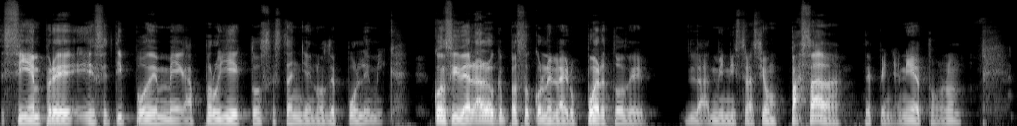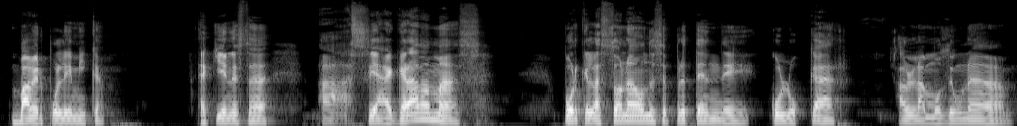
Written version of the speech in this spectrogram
siempre ese tipo de megaproyectos están llenos de polémica. Considera lo que pasó con el aeropuerto de la administración pasada de Peña Nieto, ¿no? Va a haber polémica. Aquí en esta ah, se agrava más porque la zona donde se pretende colocar, hablamos de una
